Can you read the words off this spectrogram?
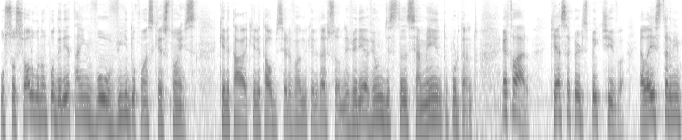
o sociólogo não poderia estar envolvido com as questões que ele está que ele tá observando, que ele está estudando. Deveria haver um distanciamento, portanto. É claro que essa perspectiva ela é, extremamente,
